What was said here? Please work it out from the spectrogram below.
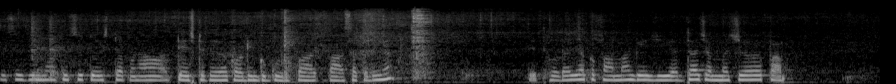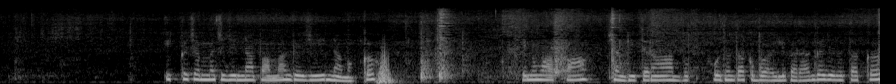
ਤੁਸੀਂ ਜਿੰਨਾ ਤੁਸੀਂ ਟੇਸਟ ਆਪਣਾ ਟੇਸਟ ਦੇ ਅਕੋਰਡਿੰਗ ਗੁੜ ਪਾ ਪਾ ਸਕਦੇ ਆ। ਤੇ ਥੋੜਾ ਜਿਹਾ ਕੁ ਪਾਵਾਂਗੇ ਜੀ, ਅੱਧਾ ਚਮਚ ਪਾ ਇੱਕ ਚਮਚ ਜਿੰਨਾ ਪਾਵਾਂਗੇ ਜੀ, ਨਮਕ। ਇਹਨੂੰ ਆਪਾਂ ਚੰਗੀ ਤਰ੍ਹਾਂ ਬ- ਉਦੋਂ ਤੱਕ ਬੋਇਲ ਕਰਾਂਗੇ, ਜਦੋਂ ਤੱਕ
